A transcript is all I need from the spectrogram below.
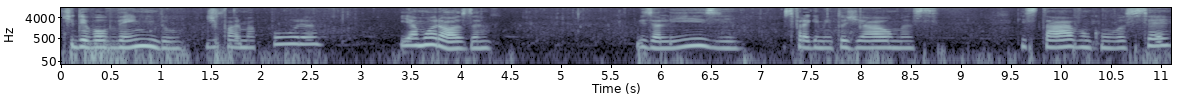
te devolvendo de forma pura e amorosa. Visualize os fragmentos de almas que estavam com você,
